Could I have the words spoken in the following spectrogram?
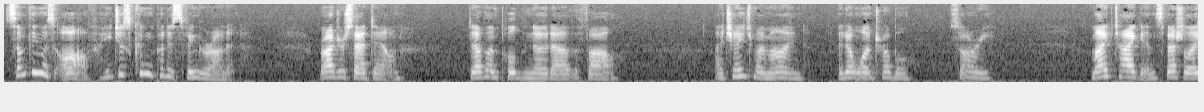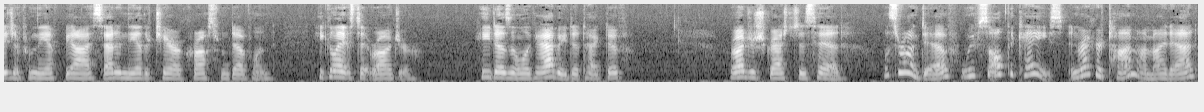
Something was off. He just couldn't put his finger on it. Roger sat down. Devlin pulled the note out of the file. I changed my mind. I don't want trouble. Sorry. Mike Tigan, special agent from the FBI, sat in the other chair across from Devlin. He glanced at Roger. He doesn't look happy, Detective. Roger scratched his head. What's wrong, Dev? We've solved the case. In record time, I might add.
